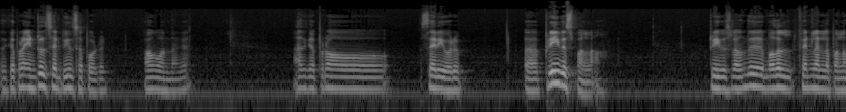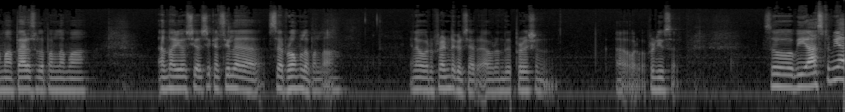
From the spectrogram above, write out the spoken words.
அதுக்கப்புறம் இன்டெல் செட் வீல் சப்போர்ட்டட் அவங்க வந்தாங்க. அதுக்கப்புறம் சரி ஒரு ப்ரீவியஸ் பண்ணலாம். ப்ரீவியஸில் வந்து முதல் ஃபின்லாண்டில் பண்ணலாமா பாரிஸில் பண்ணலாமா? அது மாதிரி யோசிச்சு யோசிச்சு கடைசியில் சார் ரோமில் பண்ணலாம். ஏன்னா ஒரு ஃப்ரெண்டு கிடைச்சார். அவர் வந்து production producer so we asked me a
